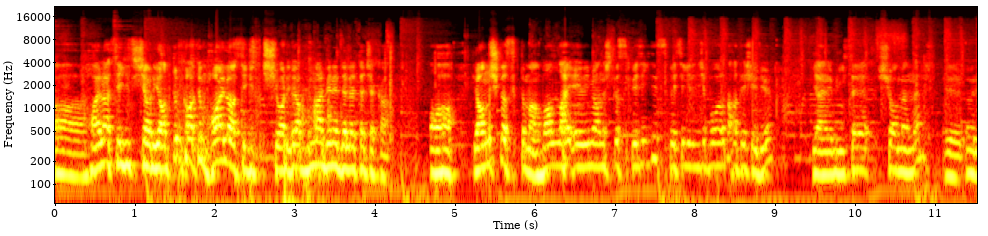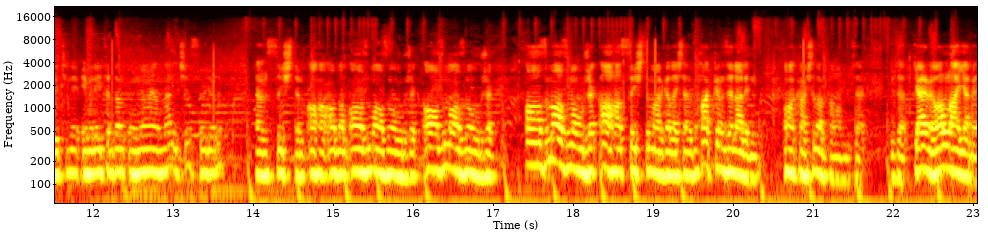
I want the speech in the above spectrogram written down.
Aa, hala 8 kişi var. Yattım kalktım hala 8 kişi var ya. Bunlar beni deletecek ha. Aha yanlışlıkla sıktım ha. Vallahi elim yanlışlıkla Space'e gitti. Space'e gidince bu arada ateş ediyor. Yani bilgisayara şey olmayanlar, e, öğretini emulator'dan oynamayanlar için söylüyorum. Ben sıçtım. Aha adam ağzıma ağzıma vuracak. Ağzıma ağzıma vuracak. Ağzıma ağzıma vuracak. Aha sıçtım arkadaşlar. Hakkınızı helal edin. Aha karşılar tamam güzel. Güzel. Gelme vallahi gelme.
